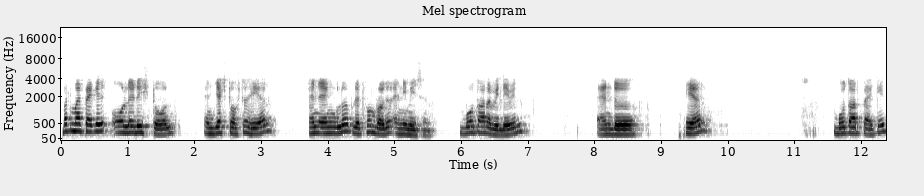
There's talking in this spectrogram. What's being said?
But my package already installed and just toaster here and angular platform browser animation. Both are available. And uh, here both are package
